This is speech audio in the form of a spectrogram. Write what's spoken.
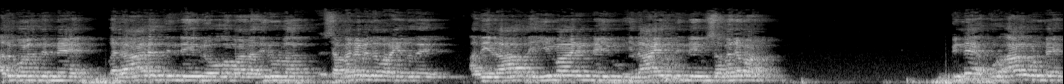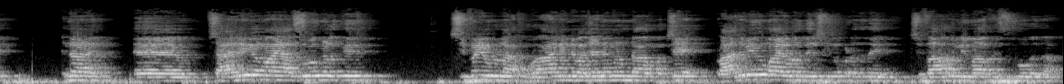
അതുപോലെ തന്നെ ബലാലത്തിന്റെയും രോഗമാണ്. അതിനുള്ള ശമനം എന്ന് പറയുന്നത് അത് യഥാർത്ഥ ഈമാനിന്റെയും ഹിതായത്തിന്റെയും ശമനമാണ്. പിന്നെ ഖുർആൻ കൊണ്ട് എന്താണ്? ശാരീരികമായ അസുഖങ്ങൾക്ക് ശിഫയുള്ള ഖുർആാനിന്റെ വചനങ്ങൾ ഉണ്ടാകും പക്ഷേ പ്രാഥമികമായി ഉദ്ദേശിക്കപ്പെടുന്നത് ശിഫാഹുലിമാ ഫിസ്ബു എന്നാണ്.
